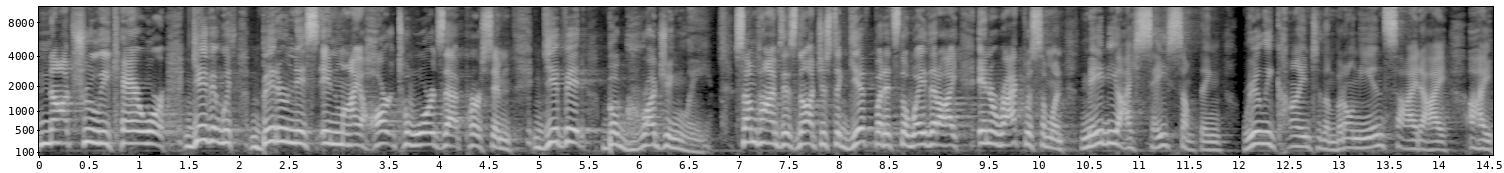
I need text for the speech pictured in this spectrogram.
not truly care, or give it with bitterness in my heart towards that person. Give it begrudgingly. Sometimes it's not just a gift, but it's the way that I interact with someone. Maybe I say something really kind to them, but on the inside, I, I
